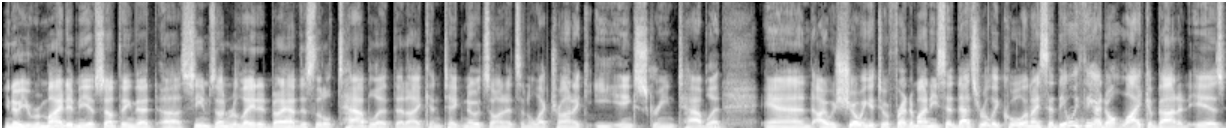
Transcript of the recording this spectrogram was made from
You know, you reminded me of something that uh, seems unrelated, but I have this little tablet that I can take notes on. It's an electronic e ink screen tablet. And I was showing it to a friend of mine. He said, That's really cool. And I said, The only thing I don't like about it is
